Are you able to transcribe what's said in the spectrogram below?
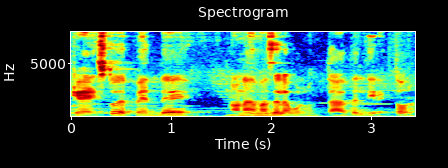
Que esto depende no nada más de la voluntad del director,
